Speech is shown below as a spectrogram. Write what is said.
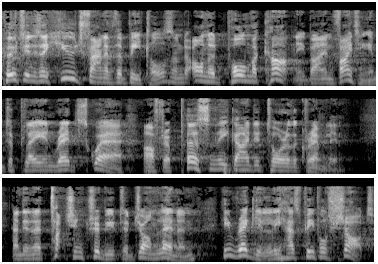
Putin is a huge fan of the Beatles and honoured Paul McCartney by inviting him to play in Red Square after a personally guided tour of the Kremlin. And in a touching tribute to John Lennon, he regularly has people shot.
